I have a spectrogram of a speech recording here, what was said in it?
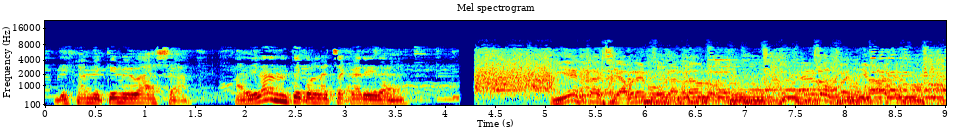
Déjame que me vaya. Adelante con la chacarera. Y esta se habremos cantado en los festivales.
